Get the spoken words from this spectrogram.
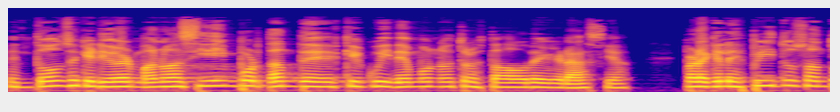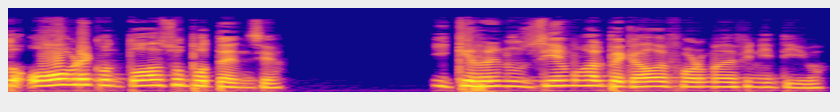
Entonces, queridos hermanos, así de importante es que cuidemos nuestro estado de gracia, para que el Espíritu Santo obre con toda su potencia y que renunciemos al pecado de forma definitiva,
